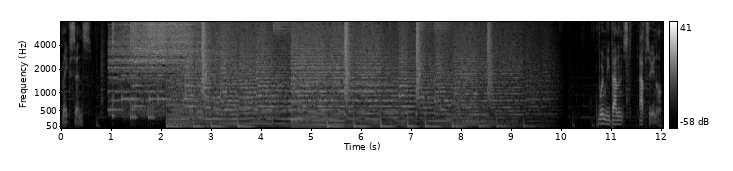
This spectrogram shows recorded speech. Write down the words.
makes sense. Wouldn't be balanced? Absolutely not.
